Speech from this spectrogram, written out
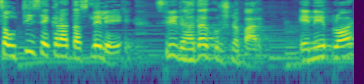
चौतीस एकरात असलेले Shri Radhakrishna park. N A plot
